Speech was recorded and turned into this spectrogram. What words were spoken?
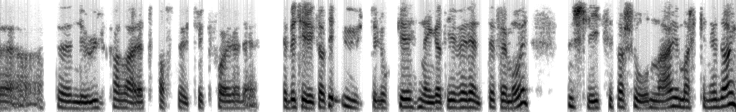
uh, at, null kan være et passende uttrykk for det. Det betyr ikke at de utelukker negative renter fremover, men slik situasjonen er i markedet i dag,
